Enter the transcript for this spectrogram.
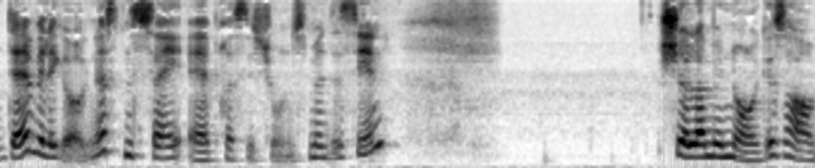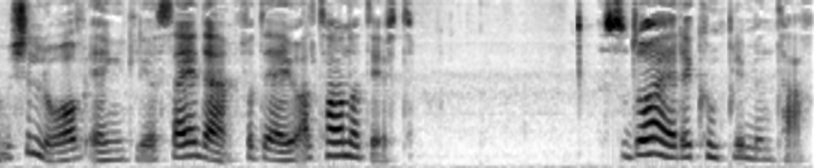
Det vil jeg òg nesten si er presisjonsmedisin. Selv om i Norge så har vi ikke lov egentlig å si det, for det er jo alternativt. Så da er det komplementær.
